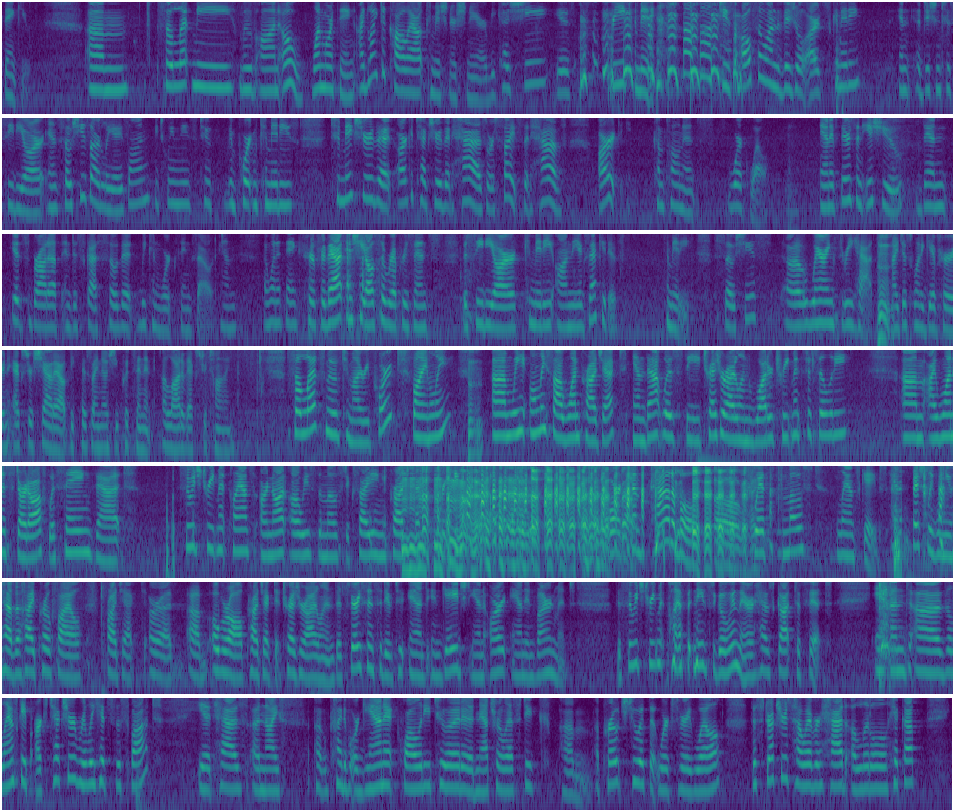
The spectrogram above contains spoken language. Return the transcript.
thank you. Um, so let me move on. Oh, one more thing. I'd like to call out Commissioner Schnair because she is on three committees. She's also on the Visual Arts Committee in addition to CDR. And so she's our liaison between these two important committees to make sure that architecture that has, or sites that have art components work well. And if there's an issue, then it's brought up and discussed so that we can work things out. And I want to thank her for that. And she also represents the CDR committee on the executive committee. So she's uh, wearing three hats. I just want to give her an extra shout out because I know she puts in a lot of extra time. So let's move to my report finally. Um, we only saw one project, and that was the Treasure Island Water Treatment Facility. Um, I want to start off with saying that sewage treatment plants are not always the most exciting project for or compatible with most landscapes, and especially when you have a high-profile project or a um, overall project at Treasure Island that's very sensitive to and engaged in art and environment. The sewage treatment plant that needs to go in there has got to fit. And uh, the landscape architecture really hits the spot. It has a nice uh, kind of organic quality to it, a naturalistic um, approach to it that works very well. The structures, however, had a little hiccup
